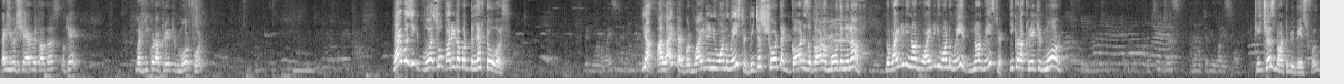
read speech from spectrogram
that he will share with others, okay? But he could have created more food. Why was he so worried about the leftovers? Yeah, I like that, but why didn't he want to waste it? We just showed that God is a God of more than enough. Now, why did he not? Why did he want to waste, not waste it? He could have created more. Teach us not to be wasteful. Teach us not to be wasteful,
